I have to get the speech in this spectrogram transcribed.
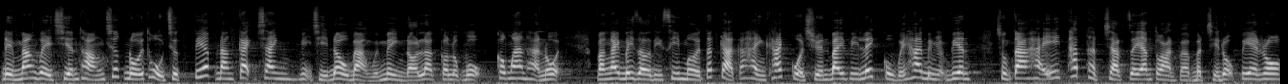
để mang về chiến thắng trước đối thủ trực tiếp đang cạnh tranh vị trí đầu bảng với mình đó là câu lạc bộ Công an Hà Nội. Và ngay bây giờ thì xin mời tất cả các hành khách của chuyến bay V-League cùng với hai bình luận viên, chúng ta hãy thắt thật chặt dây an toàn và bật chế độ Piero.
